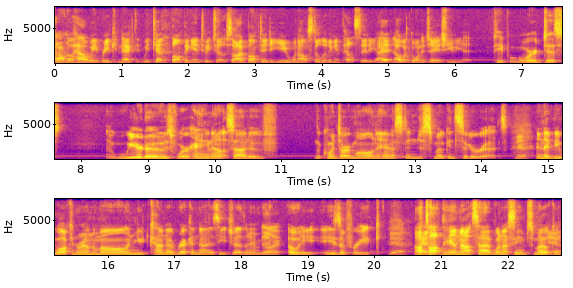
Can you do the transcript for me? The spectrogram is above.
I don't know how we reconnected. We kept bumping into each other. So I bumped into you when I was still living in Pell City. I had I wasn't going to JSU yet. People were just weirdos were hanging outside of the Quintard Mall in Anniston just smoking cigarettes. Yeah. And they'd be walking around the mall and you'd kind of recognize each other and be Yeah. like, oh, he, he's a freak. Yeah. I'll talk to him outside when I see him smoking.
